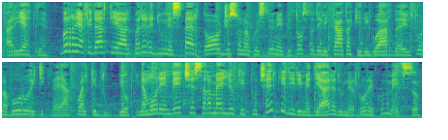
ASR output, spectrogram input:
Ariete, vorrei affidarti al parere di un esperto oggi su una questione piuttosto delicata che riguarda il tuo lavoro e ti crea qualche dubbio. In amore invece sarà meglio che tu cerchi di rimediare ad un errore commesso.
